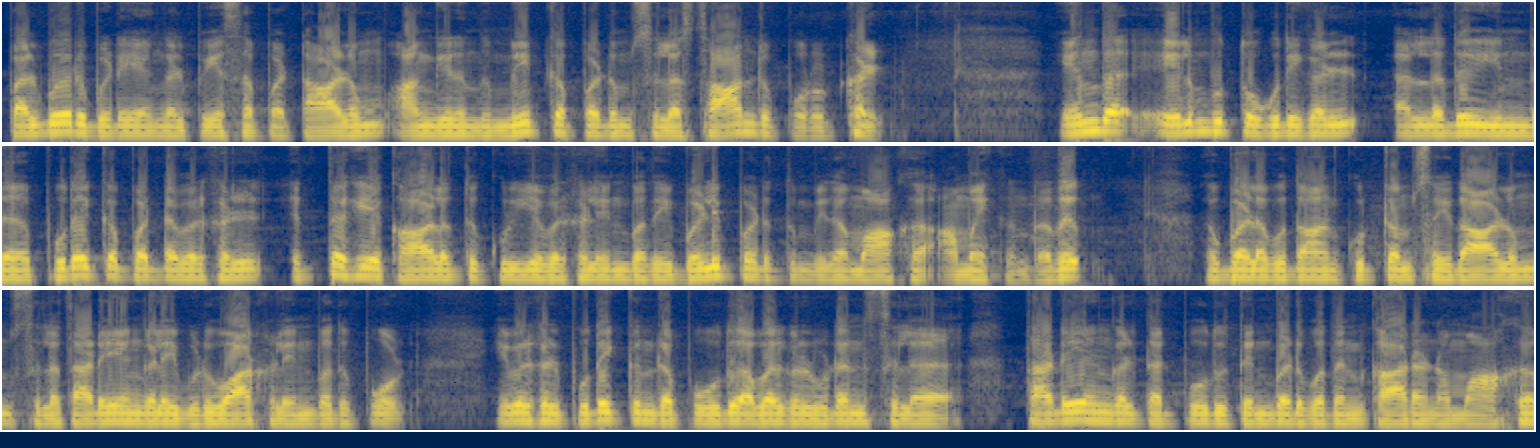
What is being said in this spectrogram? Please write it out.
பல்வேறு விடயங்கள் பேசப்பட்டாலும் அங்கிருந்து மீட்கப்படும் சில சான்று பொருட்கள். எந்த எலும்பு தொகுதிகள் அல்லது இந்த புதைக்கப்பட்டவர்கள் எத்தகைய காலத்துக்குரியவர்கள் என்பதை வெளிப்படுத்தும் விதமாக அமைகின்றது. எவ்வளவுதான் குற்றம் செய்தாலும் சில தடயங்களை விடுவார்கள் என்பது போல். இவர்கள் புதைக்கின்ற போது அவர்களுடன் சில தடயங்கள் தற்போது தென்படுவதன் காரணமாக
